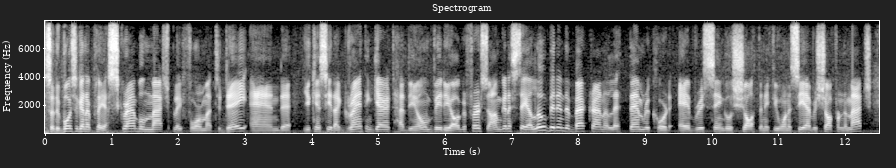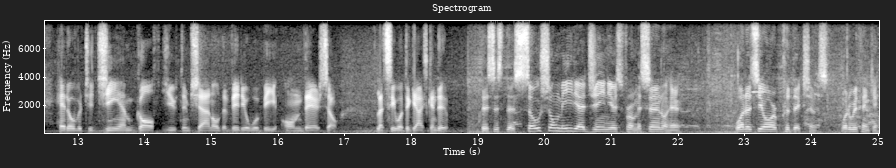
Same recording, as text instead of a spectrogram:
So the boys are gonna play a scramble match play format today and uh, you can see that Grant and Garrett have their own videographer so I'm gonna stay a little bit in the background and let them record every single shot and if you want to see every shot from the match head over to GM Golf YouTube channel the video will be on there so let's see what the guys can do. This is the social media genius from Mizuno here. What is your predictions? What are we thinking?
